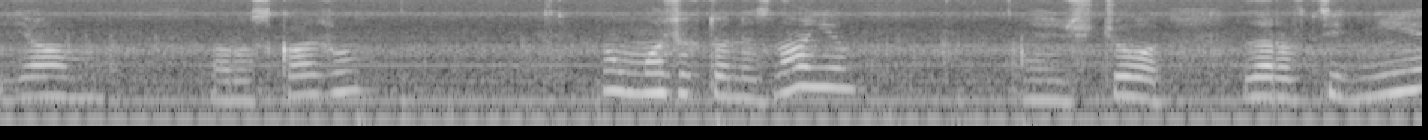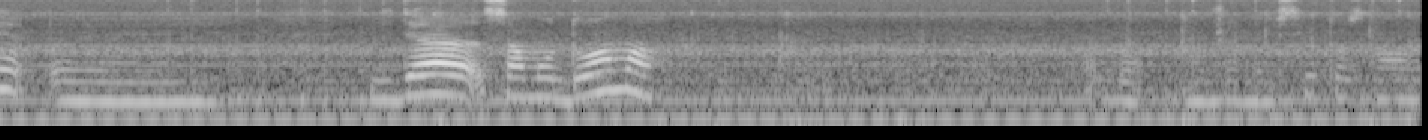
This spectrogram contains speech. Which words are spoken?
І я вам розкажу. Ну, може хто не знає, е, що зараз в ці дні е, йде самодома. Якби, Може не всі то знали.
